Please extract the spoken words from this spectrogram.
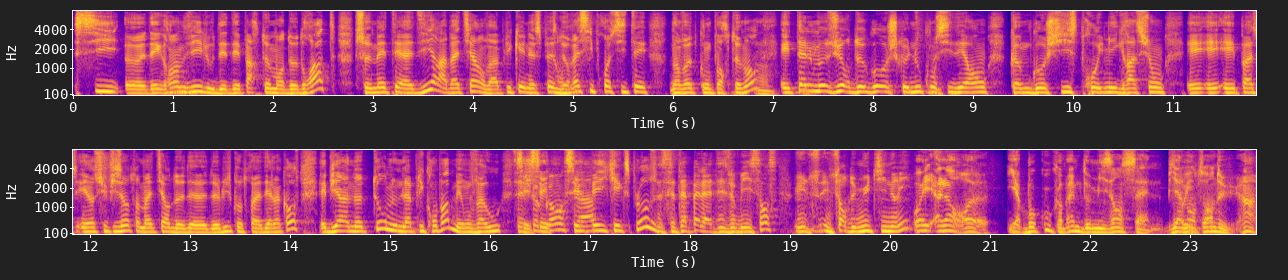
si euh, des grandes villes ou des départements de droite se mettaient à dire ah bah tiens, on va appliquer une espèce de réciprocité dans votre comportement et telle mesure de gauche que nous considérons comme gauchiste, pro-immigration et, et, et, pas, et insuffisante en matière de, de, de, lutte contre la délinquance, eh bien à notre tour, nous ne l'appliquons pas. Mais on va où? C'est le pays qui explose. Cet appel à la désobéissance, une, une sorte de mutinerie. Oui, alors euh, il y a beaucoup quand même de mise en scène, bien entendu. Hein,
